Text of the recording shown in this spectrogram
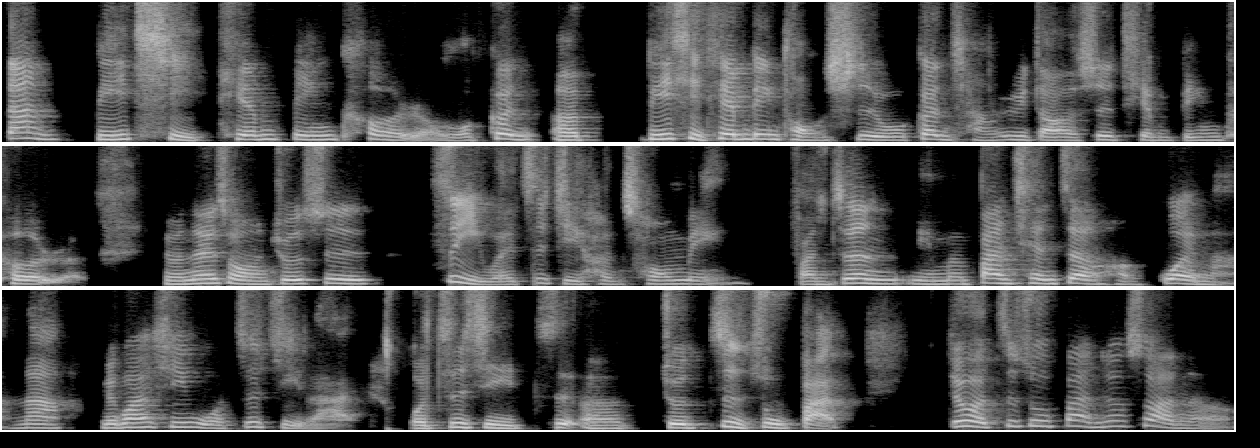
但比起天兵客人，我更呃，比起天兵同事，我更常遇到的是天兵客人，有那种就是自以为自己很聪明，反正你们办签证很贵嘛，那没关系，我自己来，我自己自呃就自助办，结果自助办就算了，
